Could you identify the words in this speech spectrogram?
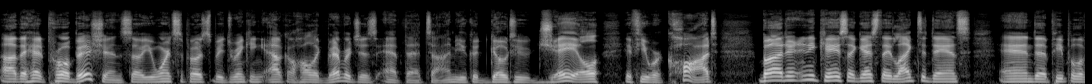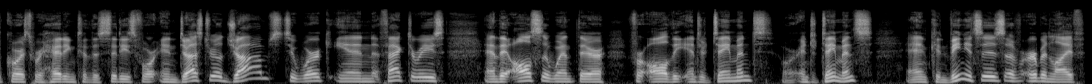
uh, they had prohibition, so you weren't supposed to be drinking alcoholic beverages at that time. You could go to jail if you were caught. But in any case, I guess they liked to dance, and uh, people, of course, were heading to the cities for industrial jobs to work in factories, and they all also went there for all the entertainment or entertainments and conveniences of urban life,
